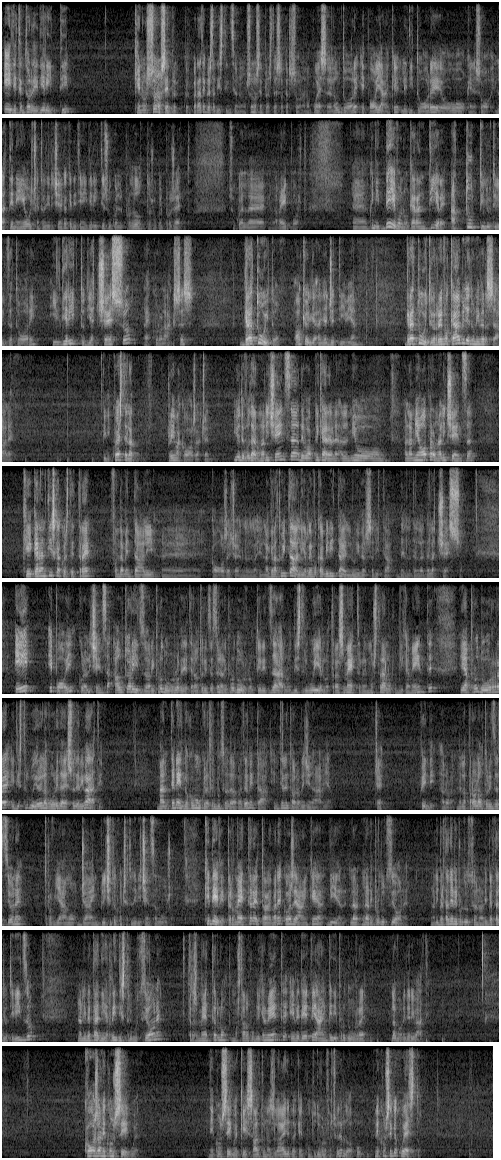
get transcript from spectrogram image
e il detentore dei diritti che non sono sempre, guardate questa distinzione, non sono sempre la stessa persona, no? può essere l'autore e poi anche l'editore o che ne so, l'Ateneo il centro di ricerca che detiene i diritti su quel prodotto, su quel progetto, su quel eh, report. Eh, quindi devono garantire a tutti gli utilizzatori il diritto di accesso, eccolo l'access, gratuito, occhio agli, agli aggettivi, eh? gratuito, irrevocabile ed universale quindi questa è la prima cosa, cioè io devo dare una licenza, devo applicare al mio, alla mia opera una licenza che garantisca queste tre fondamentali eh, cose, cioè la, la gratuità, l'irrevocabilità e l'universalità del, del, dell'accesso. E, e, poi con la licenza autorizzo a riprodurlo, vedete l'autorizzazione a riprodurlo, utilizzarlo, distribuirlo, trasmetterlo e mostrarlo pubblicamente e a produrre e distribuire lavori da esso derivati, mantenendo comunque l'attribuzione della paternità intellettuale originaria. Cioè, quindi, allora, nella parola autorizzazione troviamo già implicito il concetto di licenza d'uso, che deve permettere, tra le varie cose, anche di una riproduzione, una libertà di riproduzione, una libertà di utilizzo, una libertà di ridistribuzione, di trasmetterlo, mostrarlo pubblicamente e vedete anche di produrre lavori derivati. Cosa ne consegue? Ne consegue che, salto una slide perché il punto 2 ve lo faccio vedere dopo, ne consegue questo.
